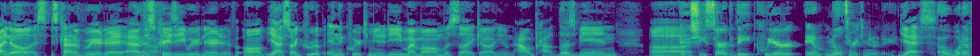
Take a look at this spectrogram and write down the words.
I know is it's kind of weird, right? I have this crazy weird narrative. Um, yeah, so I grew up in the queer community. My mom was like, uh, you know, an out and proud lesbian. Uh, she served the queer and military community. yes, Oh, what a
